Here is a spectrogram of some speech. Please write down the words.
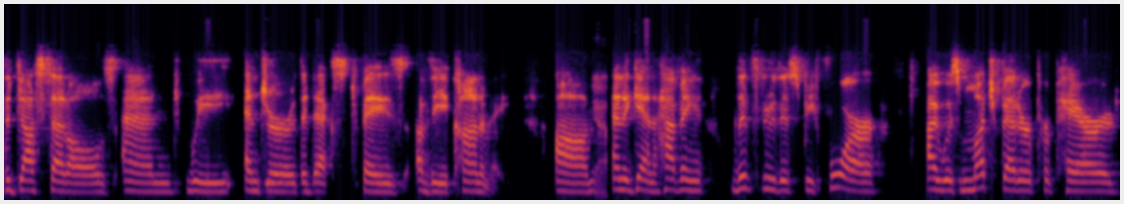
the dust settles and we enter the next phase of the economy. Um, yeah. And again, having lived through this before, I was much better prepared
